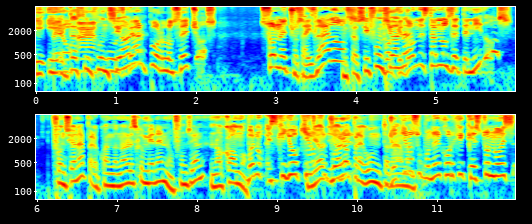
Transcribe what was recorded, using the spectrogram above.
y- y Pero entonces sí funciona. juzgar por los hechos, son hechos aislados. Entonces sí funciona. Porque ¿dónde están los detenidos? Funciona, pero cuando no les conviene, no funciona. No como. Bueno, es que yo quiero Yo- lo pregunto, Yo quiero más. suponer, Jorge, que esto no es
